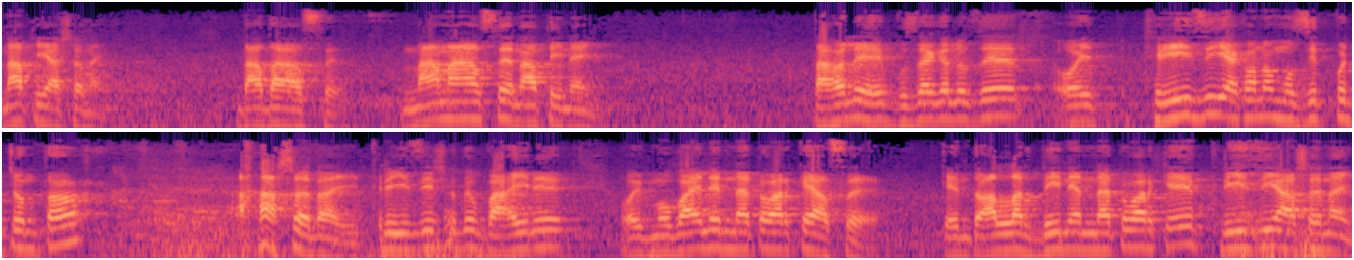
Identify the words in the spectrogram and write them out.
নাতি আসে নাই। দাদা আছে, নানা আছে, নাতি নাই। তাহলে বোঝা গেল যে ওই থ্রি জি এখনও মসজিদ পর্যন্ত আসে নাই। থ্রি শুধু বাইরে ওই মোবাইলের নেটওয়ার্কে আছে। কিন্তু আল্লাহর দিনের নেটওয়ার্কে থ্রি জি আসে নাই।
